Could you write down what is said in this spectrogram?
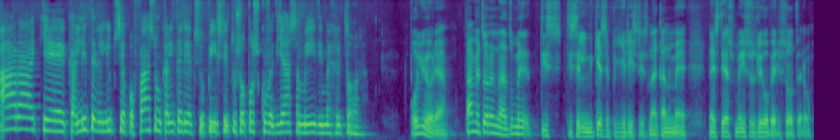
Άρα και καλύτερη λήψη αποφάσεων, καλύτερη αξιοποίησή τους όπως κουβεντιάσαμε ήδη μέχρι τώρα. Πολύ ωραία. Πάμε τώρα να δούμε τις, τις ελληνικές επιχειρήσεις, να, κάνουμε, να εστιάσουμε ίσως λίγο περισσότερο.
